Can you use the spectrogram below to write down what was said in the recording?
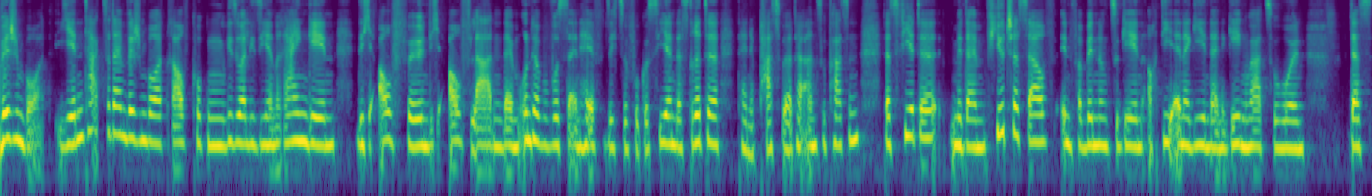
Vision Board. Jeden Tag zu deinem Vision Board drauf gucken, visualisieren, reingehen, dich auffüllen, dich aufladen, deinem Unterbewusstsein helfen, sich zu fokussieren. Das dritte, deine Passwörter anzupassen. Das vierte, mit deinem Future Self in Verbindung zu gehen, auch die Energie in deine Gegenwart zu holen. Das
